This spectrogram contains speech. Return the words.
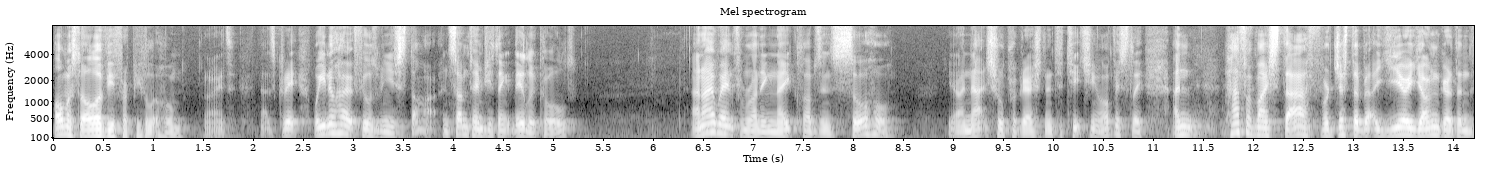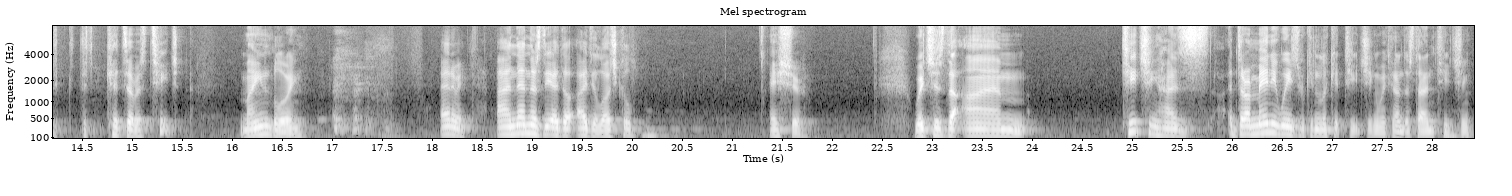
almost all of you for people at home, right? That's great. Well, you know how it feels when you start, and sometimes you think they look old. And I went from running nightclubs in Soho, you know, a natural progression into teaching, obviously. And half of my staff were just about a year younger than the, the kids I was teaching. Mind blowing. Anyway, and then there's the ide- ideological issue, which is that um, teaching has, there are many ways we can look at teaching, we can understand teaching,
